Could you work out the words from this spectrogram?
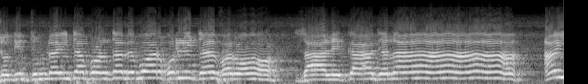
যদি তোমরা এটা পর্দা ব্যবহার করলিতে পারো জালিকা জানা আই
